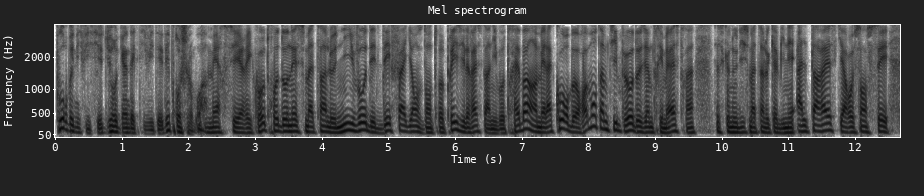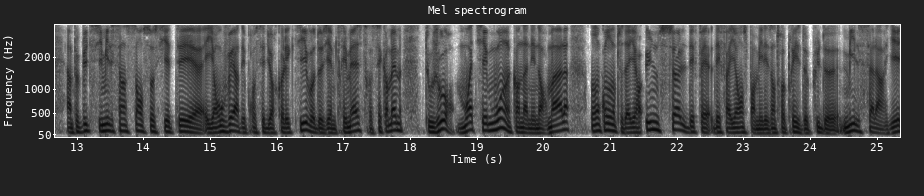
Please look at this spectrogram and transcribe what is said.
pour bénéficier du regain d'activité des prochains mois. Merci Eric. Autre donnée ce matin, le niveau des défaillances d'entreprise, il reste un niveau très bas, hein, mais la courbe remonte un petit peu au deuxième trimestre. Hein. C'est ce que nous dit ce matin le cabinet Alta qui a recensé un peu plus de 6500 sociétés euh, ayant ouvert des procédures collectives au deuxième trimestre. C'est quand même toujours moitié moins qu'en année normale. On compte d'ailleurs une seule défaillance parmi les entreprises de plus de 1000 salariés.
